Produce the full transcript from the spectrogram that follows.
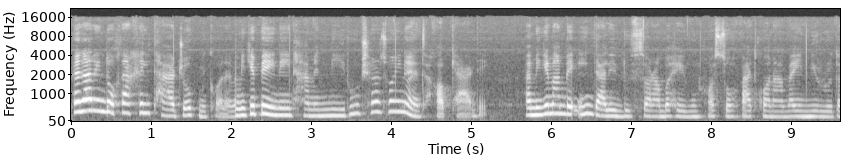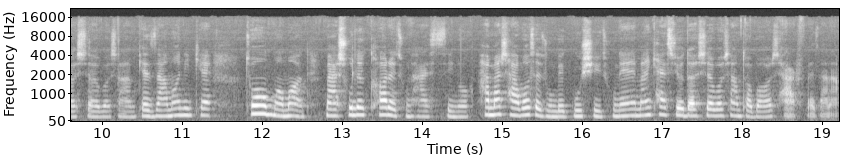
پدر این دختر خیلی تعجب می‌کنه و میگه بین این همه نیرو چرا تو اینو انتخاب کردی؟ و میگه من به این دلیل دوست دارم با حیوان ها صحبت کنم و این نیرو رو داشته باشم که زمانی که تو مامان مشغول کارتون هستین و همش حواستون به گوشیتونه من کسی رو داشته باشم تا باهاش حرف بزنم.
